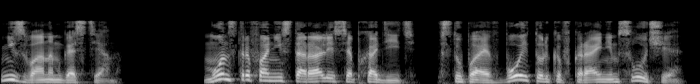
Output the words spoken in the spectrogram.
незваным гостям. Монстров они старались обходить, вступая в бой только в крайнем случае.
